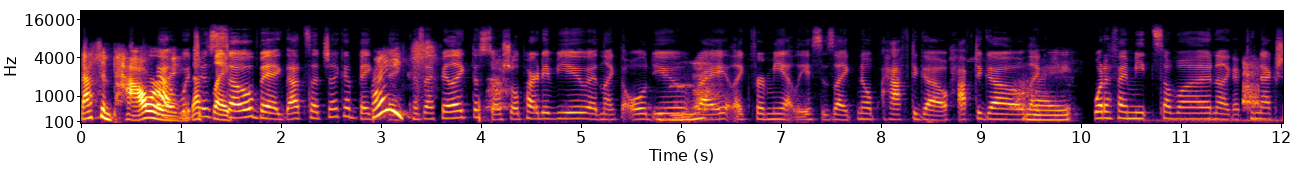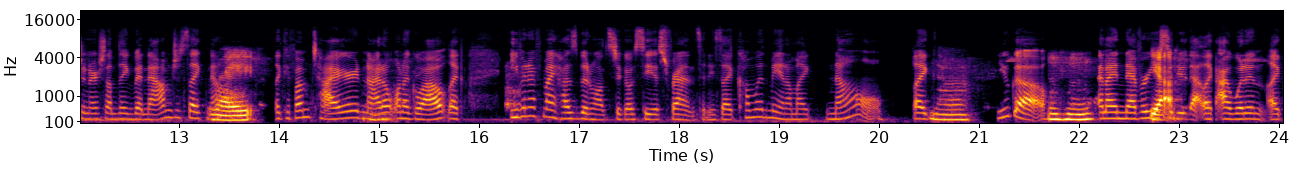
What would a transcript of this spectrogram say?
that's empowering. Yeah, which that's is like so big. That's such like a big thing because I feel like the social part of you and like the old you, Mhm. right? Like for me at least, is like nope, have to go, have to go. Like, right, what if I meet someone like a connection or something? But now I'm just like, no. right. Like if I'm tired and I Mhm. don't want to go out, like even if my husband wants to go see his friends and he's like, come with me, and I'm like, no, like Nah. you go. hmm And I never used to do that. Like I wouldn't like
